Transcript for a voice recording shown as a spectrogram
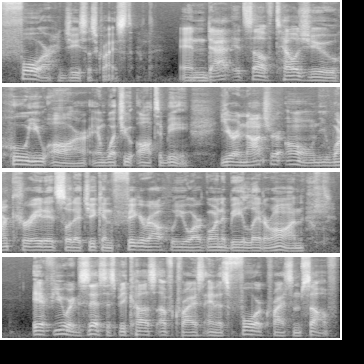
for Jesus Christ. And that itself tells you who you are and what you ought to be. You're not your own. You weren't created so that you can figure out who you are going to be later on. If you exist, it's because of Christ and it's for Christ Himself.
